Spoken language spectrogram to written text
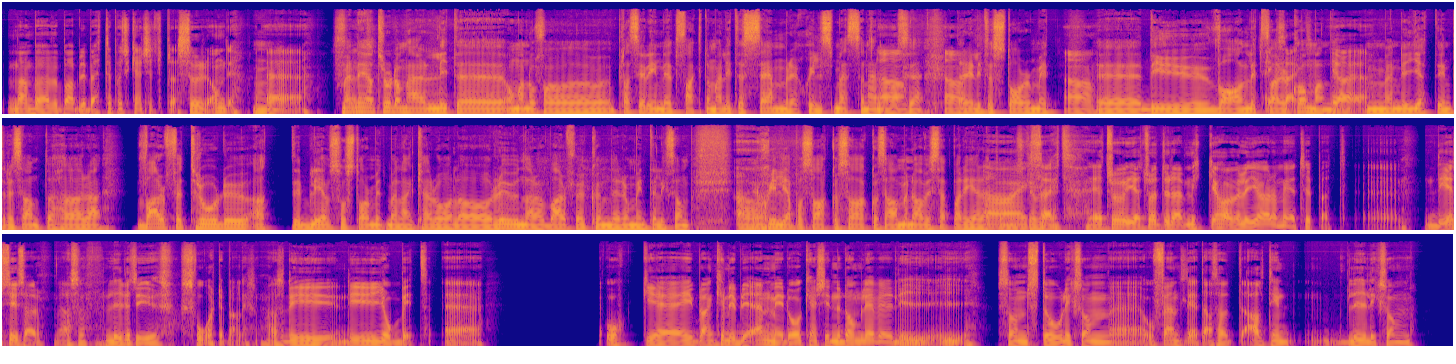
man behöver bara bli bättre på att kanske typ surra om det. Mm. Eh, men jag tror de här lite, om man då får placera in det i ett fack, de här lite sämre skilsmässorna, ja, säga, ja. där det är lite stormigt. Ja. Eh, det är ju vanligt förekommande. Ja, men det är jätteintressant att höra. Varför tror du att det blev så stormigt mellan Carola och Runar och varför kunde de inte liksom ja. skilja på sak och sak och säga, ja men nu har vi separerat. Ja, exakt. Vi... Jag, tror, jag tror att det där mycket har väl att göra med typ att eh, dels är ju så här, alltså livet är ju svårt ibland liksom. Alltså det är ju, det är ju jobbigt. Eh, och eh, ibland kan det bli än mer då, kanske när de lever i, i sån stor liksom, eh, offentlighet, alltså att allting blir liksom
